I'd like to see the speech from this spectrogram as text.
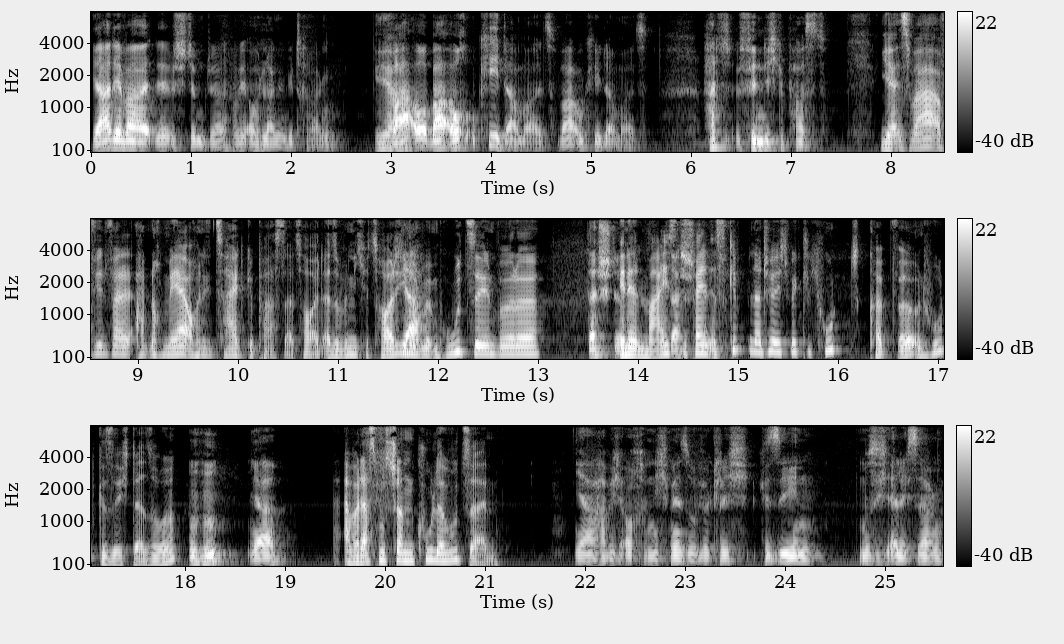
Ja, der war, der, stimmt, ja, habe ich auch lange getragen. Ja. War, auch, war auch okay damals. War okay damals. Hat, finde ich, gepasst. Ja, es war auf jeden Fall, hat noch mehr auch in die Zeit gepasst als heute. Also wenn ich jetzt heute ja. jemanden mit dem Hut sehen würde, das stimmt. in den meisten Fällen, es gibt natürlich wirklich Hutköpfe und Hutgesichter so. Mhm, ja. Aber das muss schon ein cooler Hut sein. Ja, habe ich auch nicht mehr so wirklich gesehen, muss ich ehrlich sagen.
